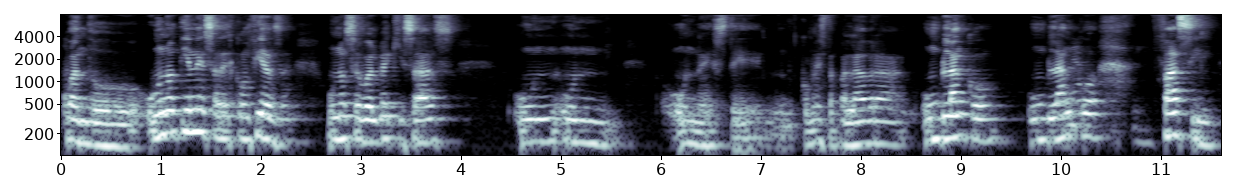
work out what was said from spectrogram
cuando uno tiene esa desconfianza, uno se vuelve quizás un, un, un este, ¿cómo esta palabra? Un blanco, un blanco fácil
